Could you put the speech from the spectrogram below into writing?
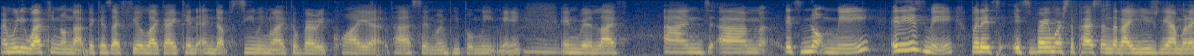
I'm really working on that because I feel like I can end up seeming like a very quiet person when people meet me mm. in real life and um, it's not me. It is me, but it's it's very much the person that I usually am when I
